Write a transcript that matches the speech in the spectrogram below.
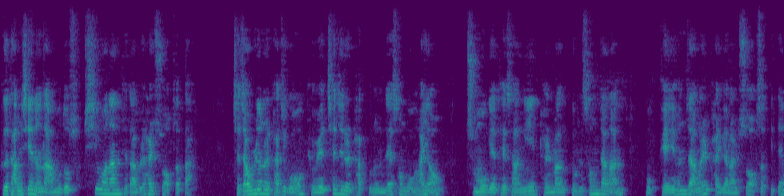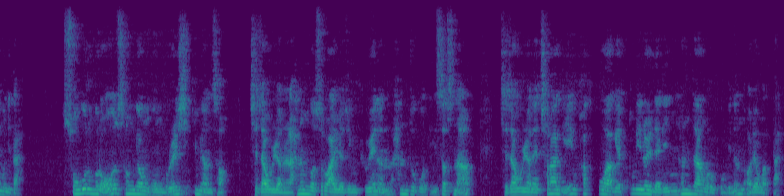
그 당시에는 아무도 속 시원한 대답을 할 수 없었다. 제자 훈련을 가지고 교회 체질을 바꾸는데 성공하여 주목의 대상이 될 만큼 성장한 목회의 현장을 발견할 수 없었기 때문이다. 소그룹으로 성경 공부를 시키면서 제자 훈련을 하는 것으로 알려진 교회는 한두 곳 있었으나 제자훈련의 철학이 확고하게 뿌리를 내린 현장으로 보기는 어려웠다.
